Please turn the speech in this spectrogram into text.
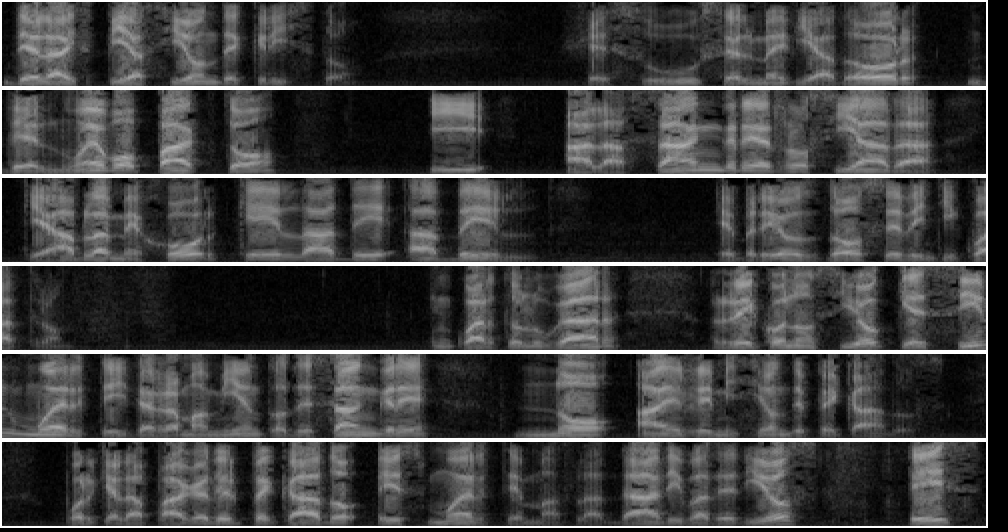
de la expiación de Cristo. Jesús, el mediador del nuevo pacto, y a la sangre rociada, que habla mejor que la de Abel. Hebreos 12, 24. En cuarto lugar, reconoció que sin muerte y derramamiento de sangre no hay remisión de pecados, porque la paga del pecado es muerte, mas la dádiva de Dios es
